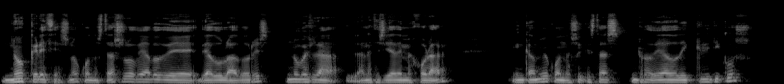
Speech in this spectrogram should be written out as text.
no creces, ¿no? Cuando estás rodeado de, de aduladores no ves la, la, necesidad de mejorar. En cambio, cuando sí que estás rodeado de críticos,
